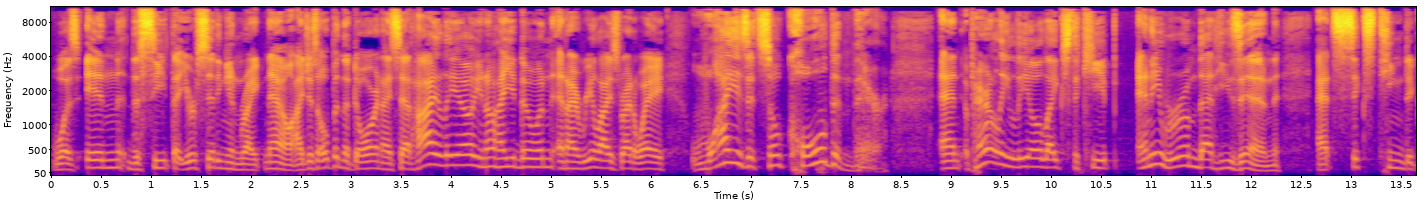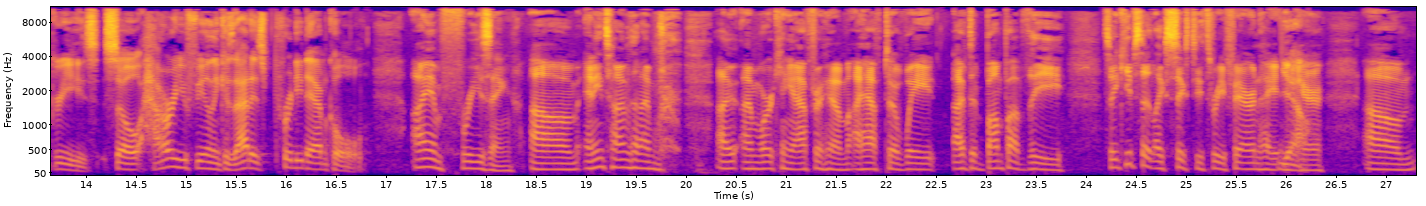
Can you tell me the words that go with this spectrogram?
was in the seat that you're sitting in right now. I just opened the door and I said, "Hi, Leo. You know how you doing?" And I realized right away, why is it so cold in there? And apparently, Leo likes to keep any room that he's in at 16 degrees. So, how are you feeling? Because that is pretty damn cold. I am freezing. Um, anytime that I'm I, am i am working after him, I have to wait. I have to bump up the. So he keeps it like 63 Fahrenheit Yeah. in here. Um,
